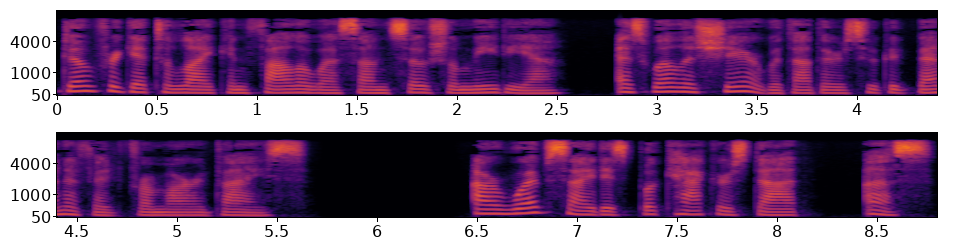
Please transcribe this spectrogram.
Don't forget to like and follow us on social media as well as share with others who could benefit from our advice. Our website is bookhackers.us.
